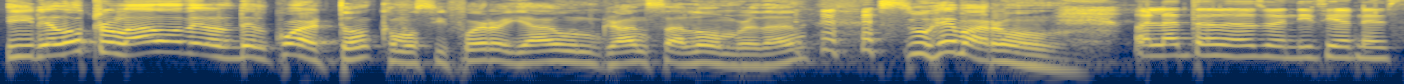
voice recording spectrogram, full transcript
Y del otro lado del, del cuarto, como si fuera ya un gran salón, ¿verdad? Suje Barón. Hola a todos, bendiciones.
